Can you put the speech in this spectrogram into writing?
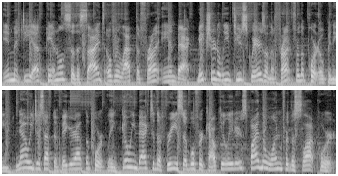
MDF panels so the sides overlap the front and back. Make sure to leave two squares on the front for the port opening. Now we just have to figure out the port length. Going back to the free subwoofer calculators, find the one for the slot port.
